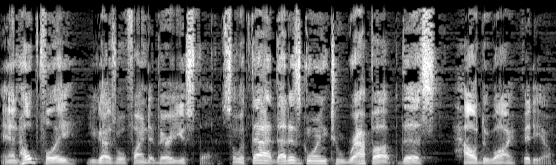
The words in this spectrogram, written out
and hopefully you guys will find it very useful. So with that, that is going to wrap up this How Do I video.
